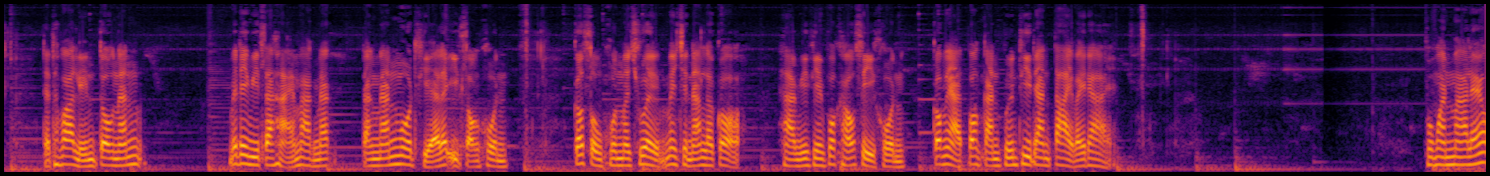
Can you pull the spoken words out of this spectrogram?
ๆ แต่ทว่าหลินตรงนั้น ไม่ได้มีสหายมากนัก ดังนั้นโมเถียและอีกสองคน ก็ส่งคนมาช่วย ไม่เช่นนั้นแล้วก็หากมีเพียงพวกเขาสี่คน ก็ไม่อาจป้องกันพื้นที่ด้านใต้ไว้ได้ พวกมันมาแล้ว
